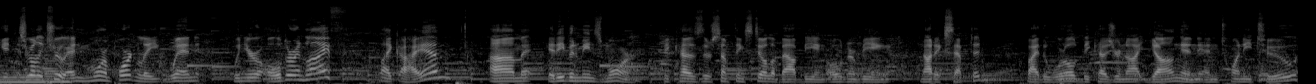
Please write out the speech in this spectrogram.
It's really true. And more importantly, when, when you're older in life, like I am, um, it even means more because there's something still about being older and being not accepted by the world because you're not young and, and 22.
